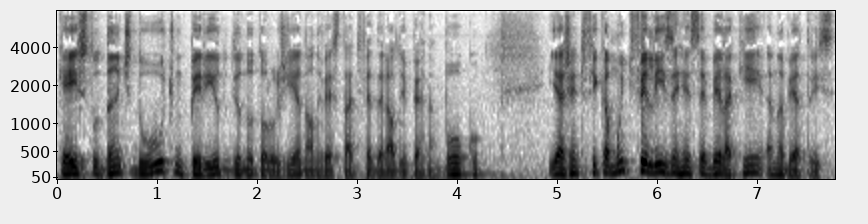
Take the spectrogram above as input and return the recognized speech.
que é estudante do último período de odontologia na Universidade Federal de Pernambuco. E a gente fica muito feliz em recebê-la aqui, Ana Beatriz.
